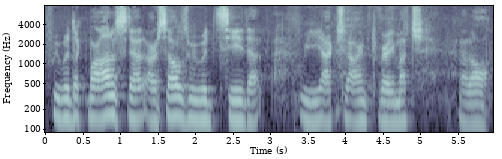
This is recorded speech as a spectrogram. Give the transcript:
if we would look more honestly at ourselves we would see that we actually aren't very much at all.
